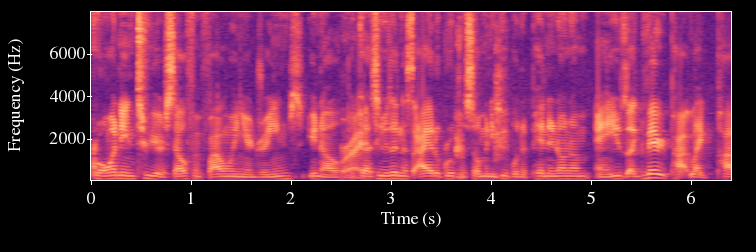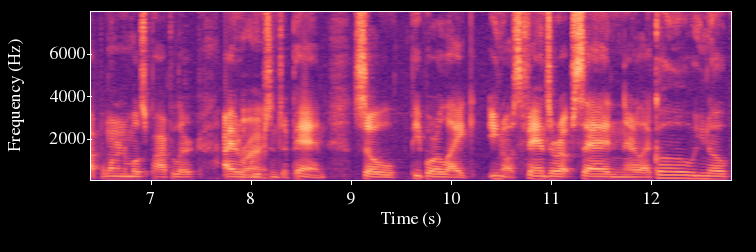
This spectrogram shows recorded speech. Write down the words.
growing into yourself and following your dreams, you know, Right. because he was in this idol group and so many people depended on him, and he was like very pop, like pop, one of the most popular idol Right. groups in Japan. So people are like, you know, his fans are upset and they're like, oh, you know,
